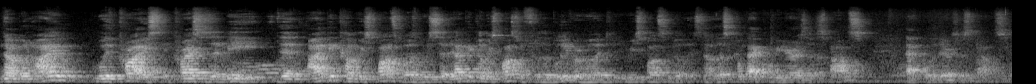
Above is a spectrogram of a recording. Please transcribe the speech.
Now, when I'm with Christ and Christ is in me, then I become responsible, as we said, I become responsible for the believerhood responsibilities. Now, let's come back over here as a spouse, back over there as a spouse.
